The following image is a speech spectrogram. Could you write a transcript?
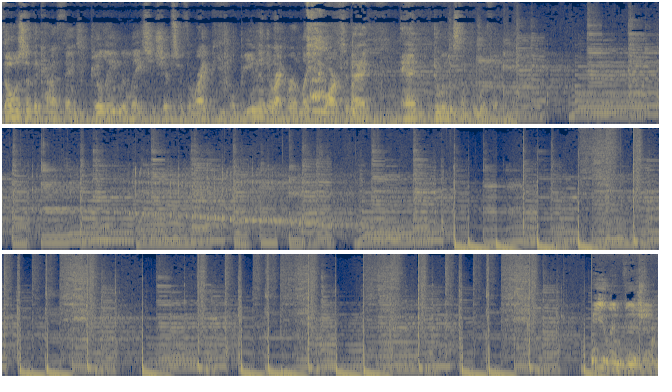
Those are the kind of things building relationships with the right people, being in the right room like you are today, and doing something with it. What do you envision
